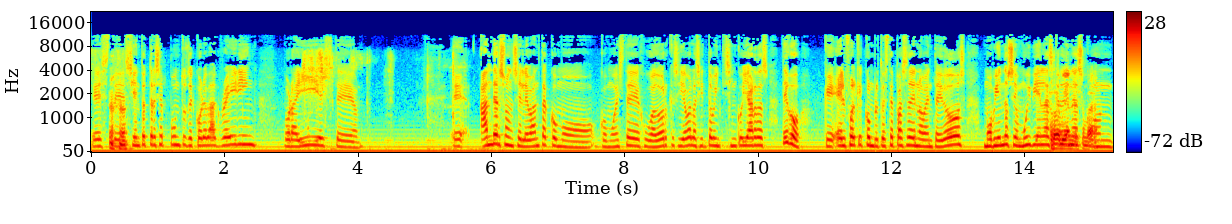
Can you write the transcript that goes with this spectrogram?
este 113 puntos de coreback rating, por ahí este Eh, Anderson se levanta como, como este jugador que se lleva las 125 yardas. Digo, que él fue el que completó este pase de 92, moviéndose muy bien las cadenas con,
